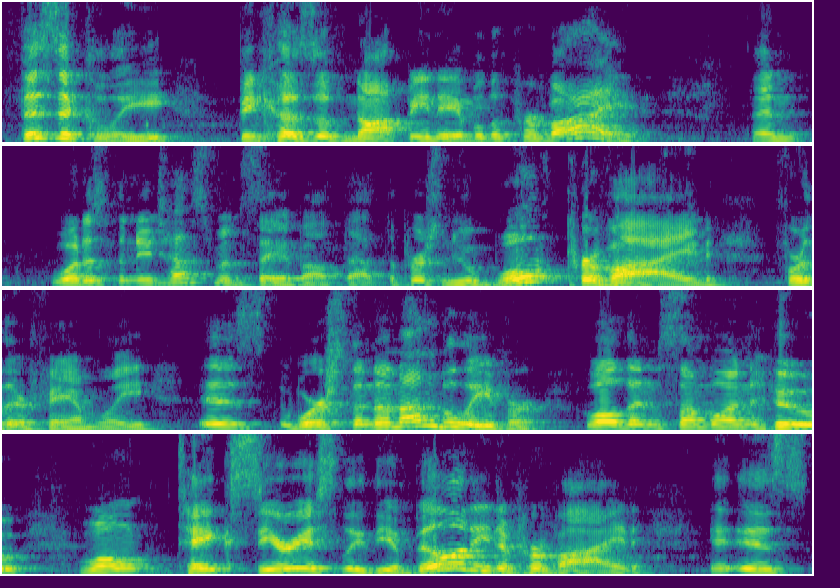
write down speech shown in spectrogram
physically because of not being able to provide. And what does the New Testament say about that? The person who won't provide for their family is worse than an unbeliever. Well, then someone who won't take seriously the ability to provide is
